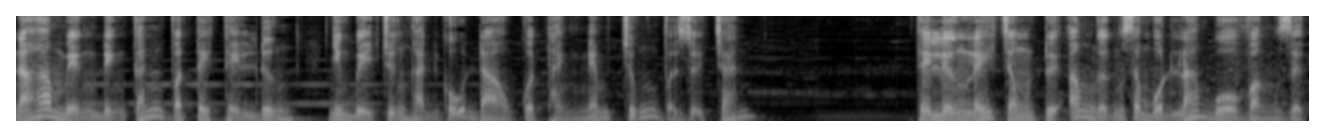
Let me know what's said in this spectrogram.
Nó há miệng định cắn vào tay thầy lưng, Nhưng bị chuyên hạt gỗ đào của Thành ném trúng vào giữa chán. Thầy Lương lấy trong túi áo ngực ra một lá bùa vàng rực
